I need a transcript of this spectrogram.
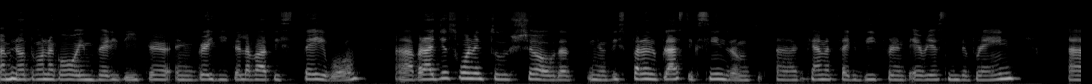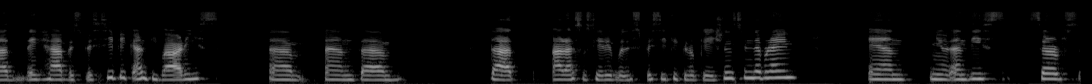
I'm not going to go in very detail, in great detail about this table, uh, but I just wanted to show that you know these paraneoplastic syndromes uh, can affect different areas in the brain. Uh, they have specific antibodies um, and um, that are associated with specific locations in the brain, and you know, and this serves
